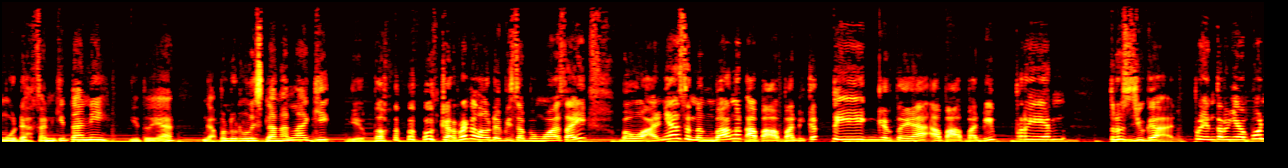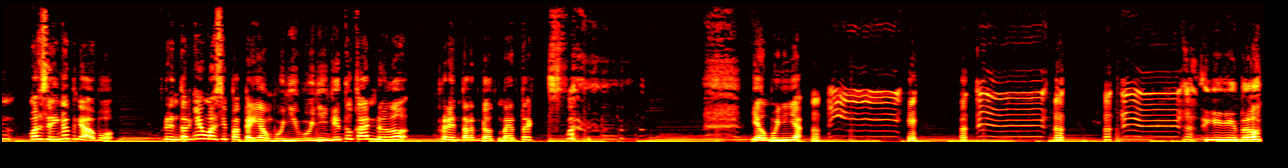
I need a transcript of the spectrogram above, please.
Memudahkan kita nih gitu ya. Nggak perlu nulis tangan lagi gitu. Karena kalau udah bisa menguasai bawaannya seneng banget. Apa-apa diketik gitu ya. Apa-apa di print terus juga printernya pun masih inget nggak bu? Printernya masih pakai yang bunyi-bunyi gitu kan dulu? Printer dot matrix. Yang bunyinya gitu.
